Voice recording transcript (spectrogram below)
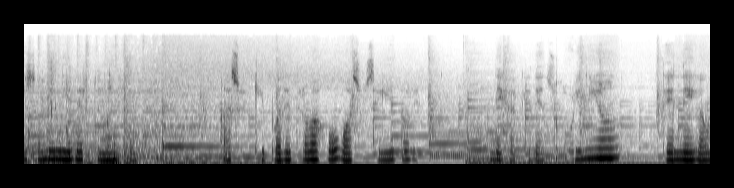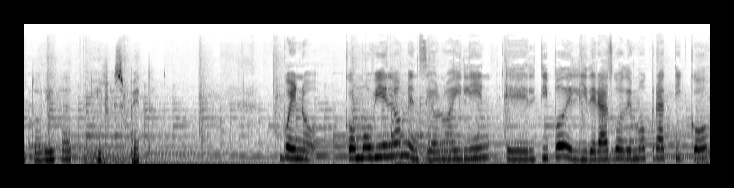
es donde el líder toma en cuenta a su equipo equipo de trabajo o a sus seguidores. Deja que den su opinión, delega autoridad y respeta. Bueno, como bien lo mencionó Aileen, el tipo de liderazgo democrático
